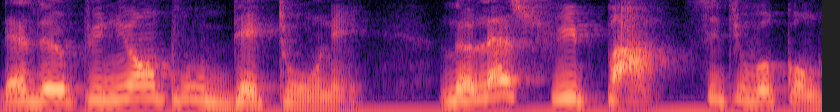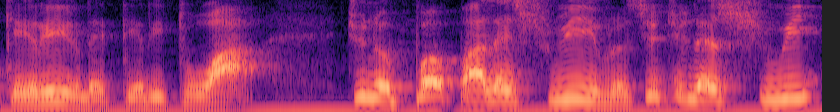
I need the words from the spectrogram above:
des opinions pour détourner. Ne les suis pas si tu veux conquérir des territoires. Tu ne peux pas les suivre. Si tu les suis,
